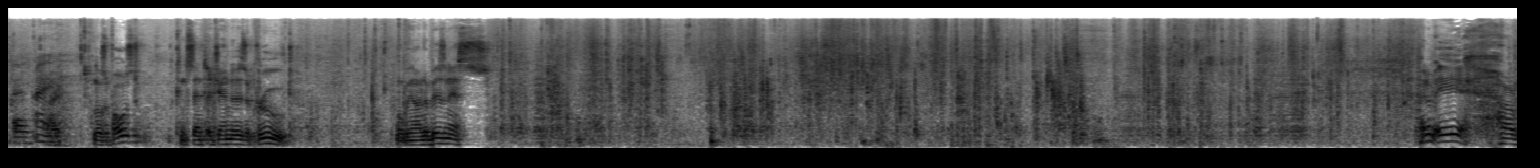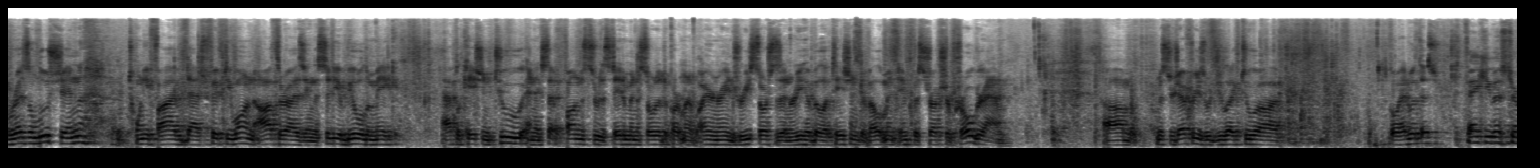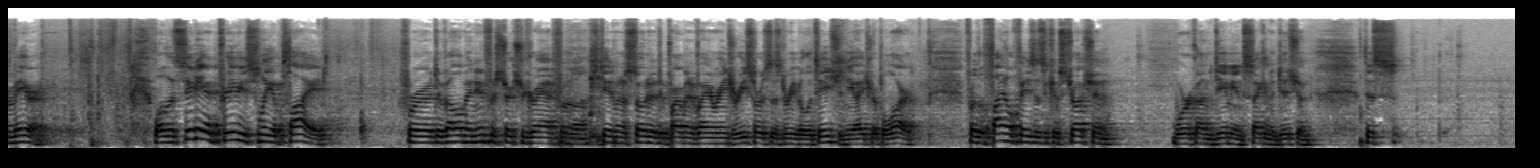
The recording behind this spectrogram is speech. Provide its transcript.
Aye. Those opposed? Consent agenda is approved. Moving on to business. Item A, Resolution 25-51, authorizing the City of Buhl to make application to and accept funds through the State of Minnesota Department of Iron Range Resources and Rehabilitation Development Infrastructure Program. Um, Mr. Jeffries, would you like to uh, go ahead with this? Thank you, Mr. Mayor. Well, the city had previously applied for a development infrastructure grant from the State of Minnesota Department of Iron Range Resources and Rehabilitation, the IRRR, for the final phases of construction work on Damien's second edition. This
